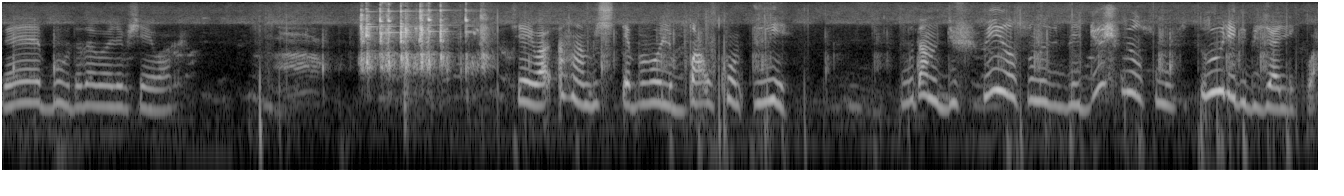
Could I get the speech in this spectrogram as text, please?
Ve burada da böyle bir şey var. Şey var. Aha işte böyle balkon iyi. Buradan düşmüyorsunuz bile. Düşmüyorsunuz. Öyle bir güzellik var.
